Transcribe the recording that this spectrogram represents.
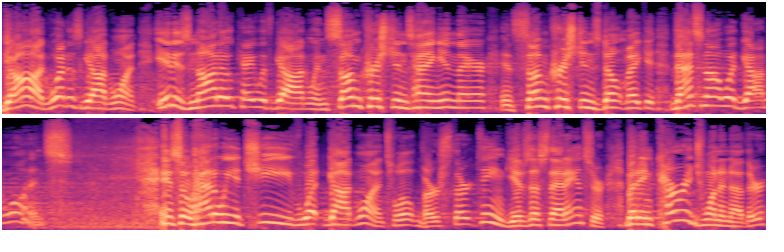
God, what does God want? It is not okay with God when some Christians hang in there and some Christians don't make it. That's not what God wants. And so, how do we achieve what God wants? Well, verse 13 gives us that answer. But encourage one another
